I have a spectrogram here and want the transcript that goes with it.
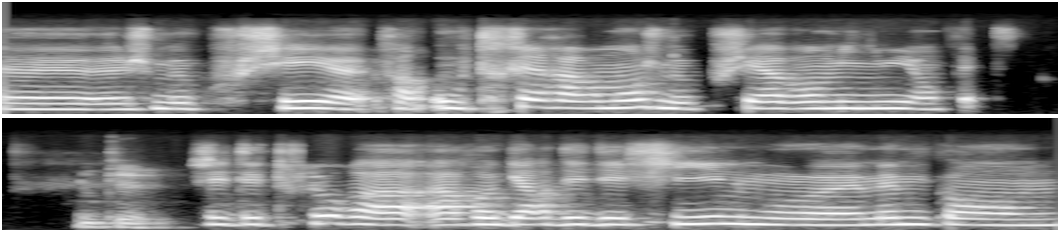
euh, je me couchais, euh, enfin, ou très rarement je me couchais avant minuit en fait. J'étais toujours à, regarder des films, ou euh, même quand,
